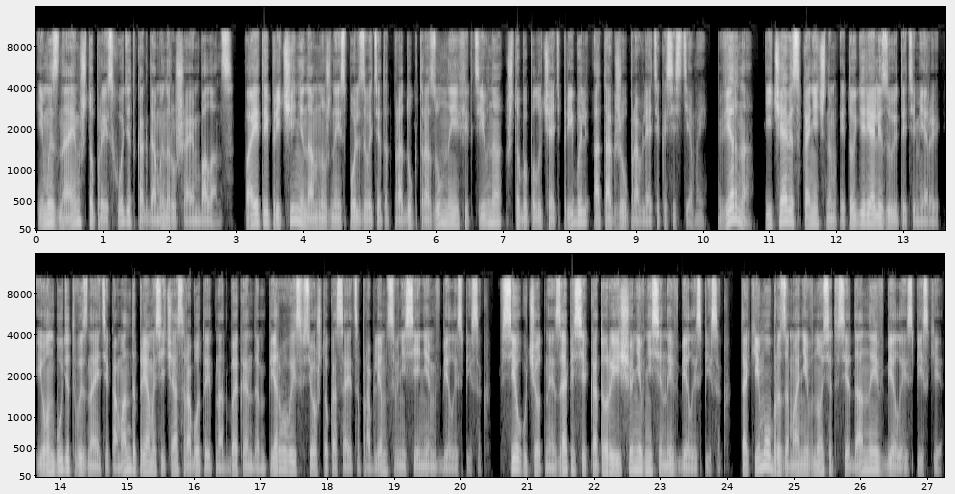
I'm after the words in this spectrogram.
и мы знаем, что происходит, когда мы нарушаем баланс. По этой причине нам нужно использовать этот продукт разумно и эффективно, чтобы получать прибыль, а также управлять экосистемой. Верно? И Чавес в конечном итоге реализует эти меры, и он будет, вы знаете, команда прямо сейчас работает над бэкэндом первого из все, что касается проблем с внесением в белый список. Все учетные записи, которые еще не внесены в белый список. Таким образом, они вносят все данные в белые списки,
